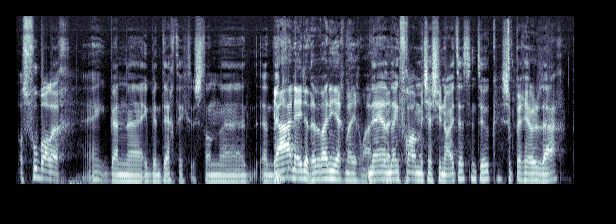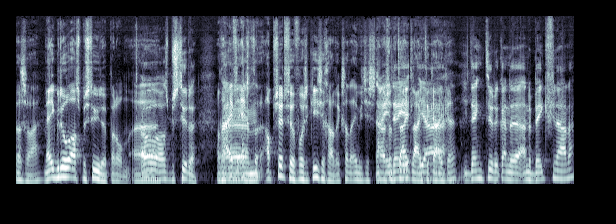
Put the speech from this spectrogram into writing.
als voetballer, ik, ben, eh, ik ben 30, dus dan. eh, Ja, ik- nee, dat hebben wij niet echt meegemaakt. nee, dan denk ik vooral aan Manchester United natuurlijk, zijn periode daar. Dat is waar. Nee, ik bedoel als bestuurder, pardon. Eh, oh, als bestuurder. want hij heeft ehm, echt absurd veel voor zijn kiezen gehad. Ik zat eventjes naar Nou, zijn je denkt- tijdlijn te ja, kijken. Je denkt natuurlijk aan de, aan de bekerfinale.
